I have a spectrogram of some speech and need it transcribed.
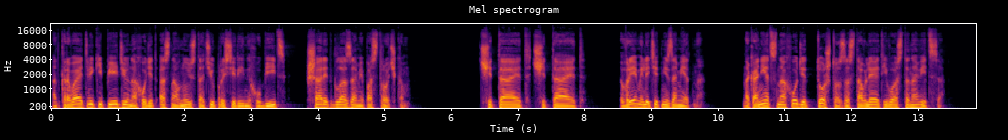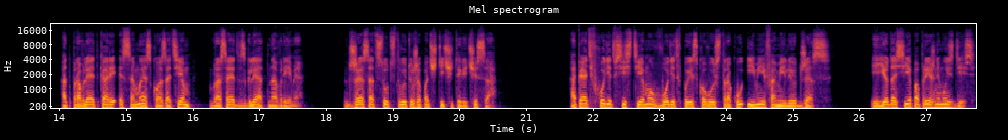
Открывает Википедию, находит основную статью про серийных убийц, шарит глазами по строчкам. Читает, читает. Время летит незаметно. Наконец находит то, что заставляет его остановиться – Отправляет Кари смс а затем бросает взгляд на время. Джесс отсутствует уже почти 4 часа. Опять входит в систему, вводит в поисковую строку имя и фамилию Джесс. Ее досье по-прежнему здесь,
